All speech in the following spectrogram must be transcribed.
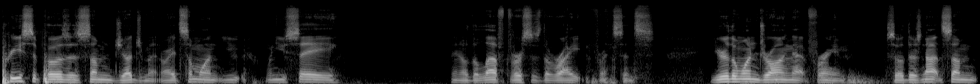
presupposes some judgment, right? Someone you when you say, you know, the left versus the right, for instance, you're the one drawing that frame. So there's not some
